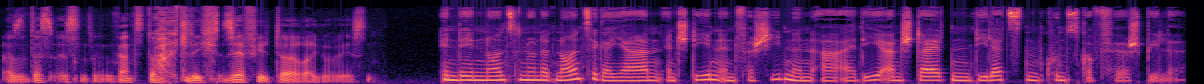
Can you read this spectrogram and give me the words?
Also das ist ganz deutlich sehr viel teurer gewesen. In den 1990er Jahren entstehen in verschiedenen ARD-Anstalten die letzten Kunstkopfhörspiele.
